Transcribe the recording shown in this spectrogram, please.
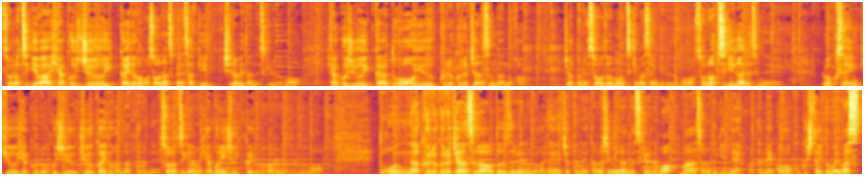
その次は111回とかもそうなんですかね、さっき調べたんですけれども、111回はどういうくるくるチャンスになるのか。ちょっとね想像もつきませんけれどもその次がですね6969回とかになったらねその次あの121回とかもあるんだけれどもどんなくるくるチャンスが訪れるのかねちょっとね楽しみなんですけれどもまあその時にねまたねご報告したいと思います。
